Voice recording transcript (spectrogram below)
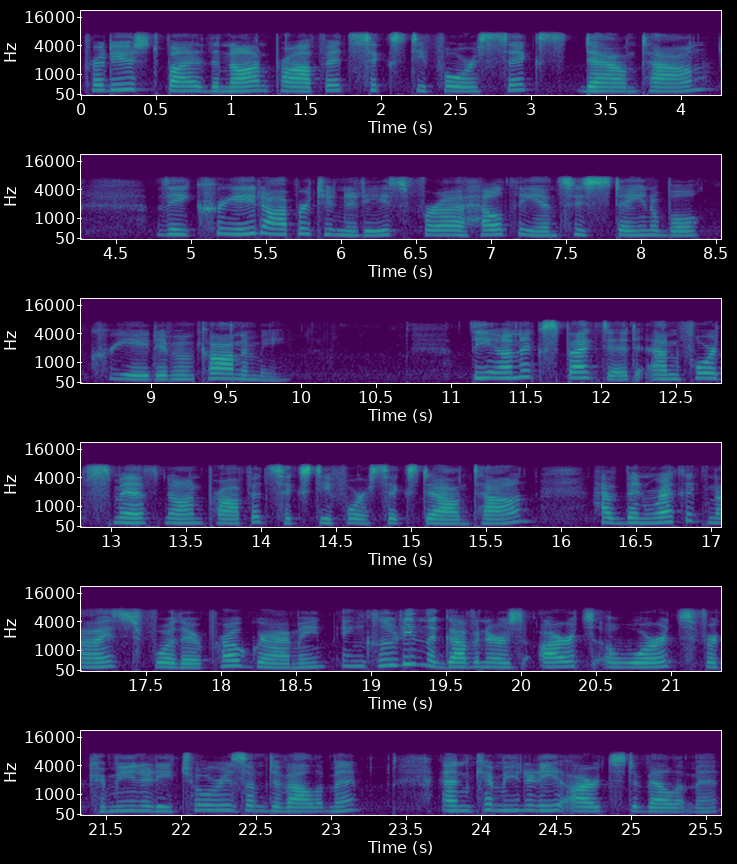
produced by the nonprofit 646 Downtown they create opportunities for a healthy and sustainable creative economy. The Unexpected and Fort Smith nonprofit 646 Downtown have been recognized for their programming, including the Governor's Arts Awards for Community Tourism Development and Community Arts Development.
